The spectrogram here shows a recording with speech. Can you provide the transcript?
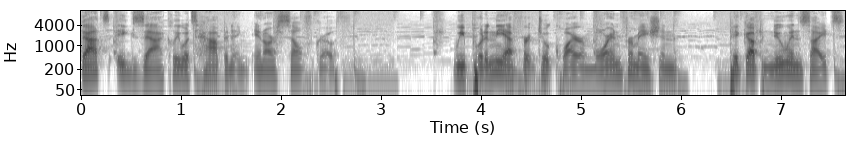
That's exactly what's happening in our self growth. We put in the effort to acquire more information, pick up new insights,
